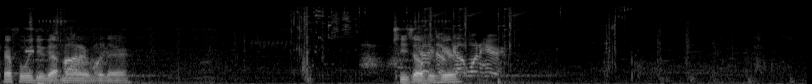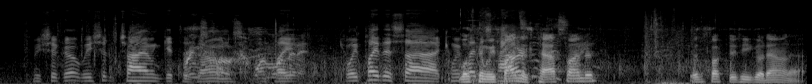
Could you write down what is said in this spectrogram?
Careful, we do got more over there. She's over here. Got one here. We should go. We should try and get the Rings zone. close. One more Play, can we play this? Uh, can we Well, play can this we find this Pathfinder? Where the fuck did he go down at?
